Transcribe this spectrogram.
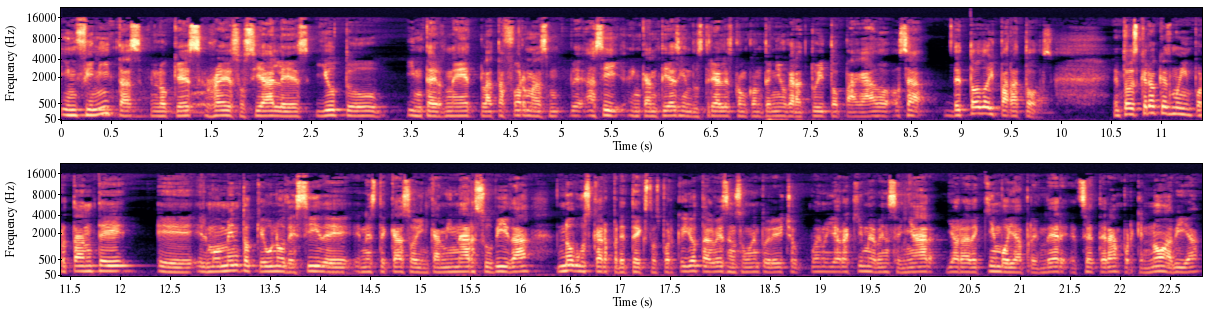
infinitas en lo que es redes sociales, YouTube, Internet, plataformas así en cantidades industriales con contenido gratuito, pagado, o sea, de todo y para todos. Entonces creo que es muy importante eh, el momento que uno decide, en este caso, encaminar su vida, no buscar pretextos, porque yo tal vez en su momento hubiera dicho, bueno, ¿y ahora quién me va a enseñar? ¿Y ahora de quién voy a aprender? Etcétera, porque no había.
